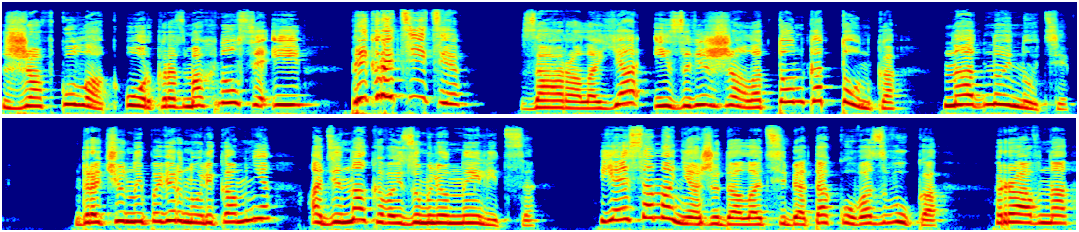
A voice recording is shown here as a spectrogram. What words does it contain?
Сжав кулак, орк размахнулся и... «Прекратите!» – заорала я и завизжала тонко-тонко на одной ноте. Драчуны повернули ко мне одинаково изумленные лица. Я и сама не ожидала от себя такого звука – равно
